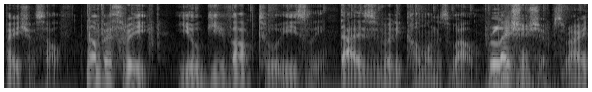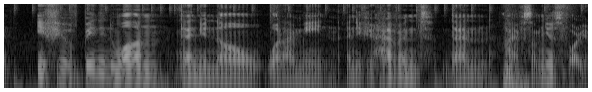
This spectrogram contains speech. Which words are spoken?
pace yourself. Number three, you give up too easily. That is really common as well. Relationships, right? If you've been in one, then you know what I mean. And if you haven't, then I have some news for you.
